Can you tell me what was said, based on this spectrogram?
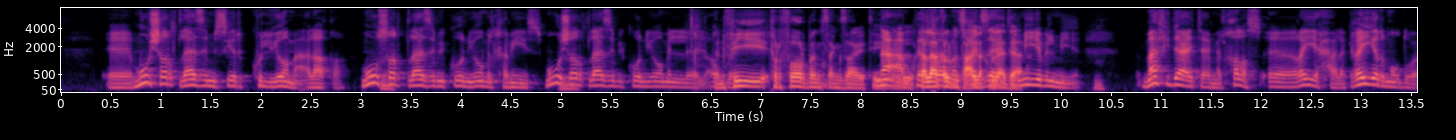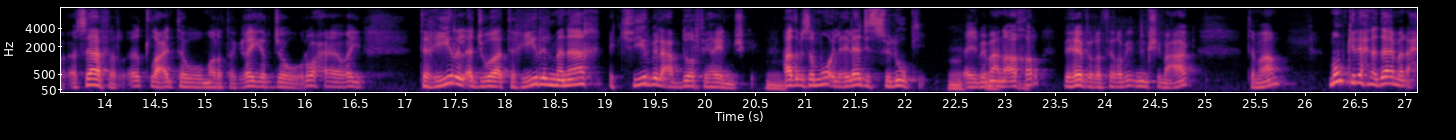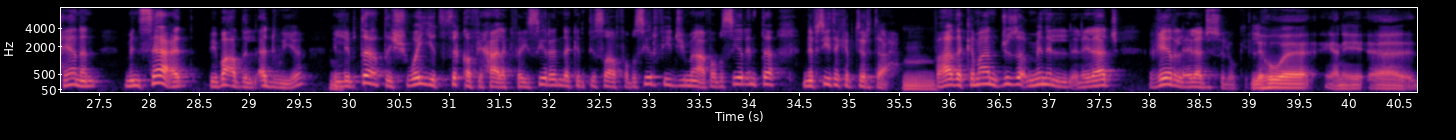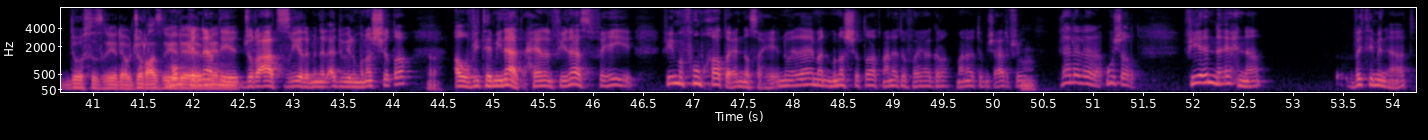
آه، مو شرط لازم يصير كل يوم علاقة. مو شرط لازم يكون يوم الخميس. مو شرط لازم يكون يوم ال- لأن العطلة. في performance anxiety نعم القلق المتعلق بالأداء. 100% ما في داعي تعمل. خلص آه، ريح حالك غير الموضوع. سافر اطلع انت ومرتك غير جو روح غير. تغيير الأجواء تغيير المناخ كثير بيلعب دور في هاي المشكلة. مم. هذا بسموه العلاج السلوكي. مم. اي بمعنى آخر behavioral therapy بنمشي معك تمام؟ ممكن إحنا دائما أحيانا بنساعد ببعض الأدوية. اللي بتعطي شوية ثقة في حالك فيصير عندك انتصاب فبصير في جماع فبصير أنت نفسيتك بترتاح. فهذا كمان جزء من العلاج غير العلاج السلوكي اللي هو يعني آه، dose صغيرة أو جرعة صغيرة ممكن نعطي من جرعات صغيرة من الأدوية المنشطة آه. أو فيتامينات أحيانا في ناس في في مفهوم خاطئ عندنا صحيح إنه دائما منشطات معناته فياجرا معناته مش عارف شو. لا لا لا, لا مو شرط في عندنا إحنا فيتامينات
